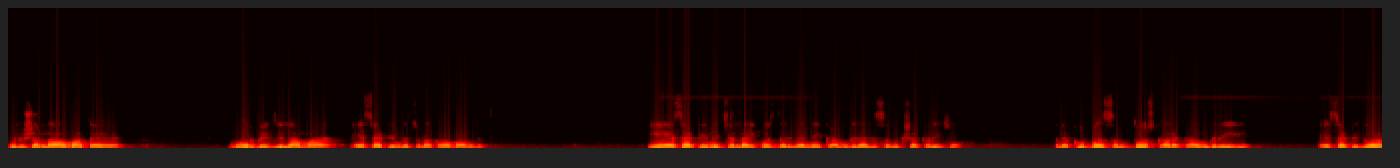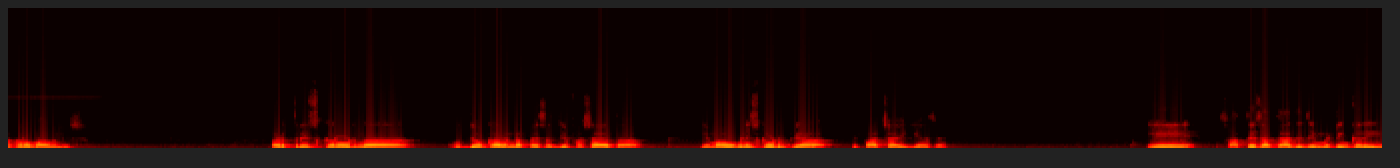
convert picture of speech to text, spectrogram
સોલ્યુશન લાવવા માટે મોરબી જિલ્લામાં એસઆઈટીની રચના કરવામાં આવેલી હતી. એ એસઆઈટીની છેલ્લા એક વર્ષ દરમિયાનની કામગીરી આજે સમીક્ષા કરી છે અને ખૂબ જ સંતોષકારક કામગીરી એસઆઈટી દ્વારા કરવામાં આવેલી છે. અડત્રીસ કરોડના ઉદ્યોગકારોના પૈસા જે ફસાયા હતા, એમાં ઓગણીસ કરોડ રૂપિયા એ પાછા આવી ગયા છે. એ સાથે સાથે આજે જે મિટિંગ કરી,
